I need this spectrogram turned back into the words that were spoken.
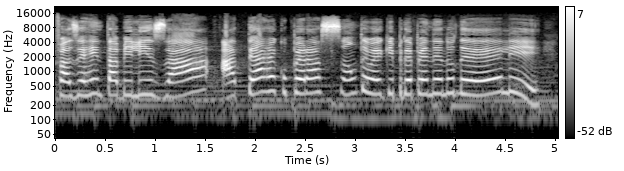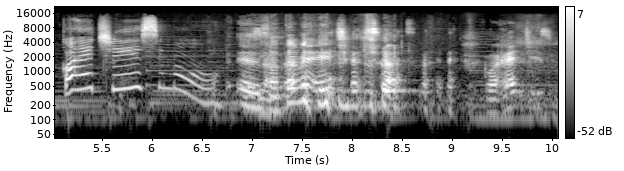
fazer rentabilizar até a recuperação. Tem uma equipe dependendo dele. Corretíssimo. Exatamente. Exato. Corretíssimo.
